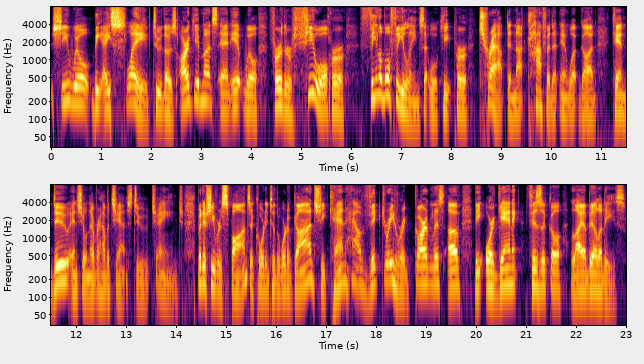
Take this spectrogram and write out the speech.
she will be a slave to those arguments and it will further fuel her feelable feelings that will keep her trapped and not confident in what God can do, and she'll never have a chance to change. But if she responds according to the Word of God, she can have victory regardless of the organic physical liabilities.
